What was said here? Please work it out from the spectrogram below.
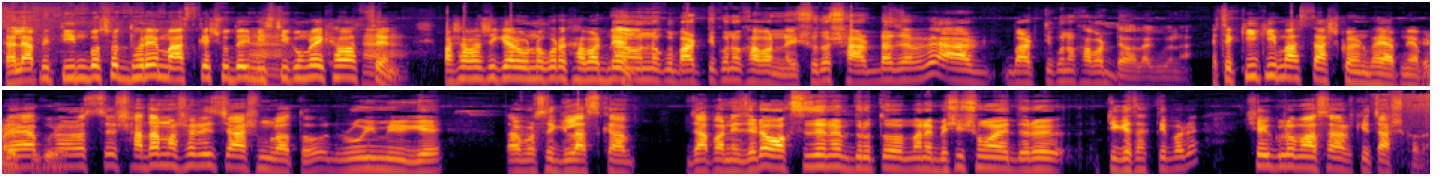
তাহলে আপনি তিন বছর ধরে মাছকে শুধু হ্যাঁ, মিষ্টি কুমড়াই খাওয়াচ্ছেন? হ্যাঁ। পাশাপাশি কি আর অন্য কোনো খাবার নেই অন্য কোনো- বাড়তি কোনো খাবার নাই। শুধু সারটা যাবে আর বাড়তি কোনো খাবার দেওয়া লাগবে না। আচ্ছা কি কি মাছ চাষ করেন ভাই আপনি আপনার আপনার হচ্ছে সাদা মাছেরই চাষ মূলত রুই মির্গে তারপর হচ্ছে গ্লাস কাপ জাপানি যেটা অক্সিজেনের দ্রুত মানে বেশি সময় ধরে টিকে থাকতে পারে সেইগুলো মাছ আর কি চাষ করা।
